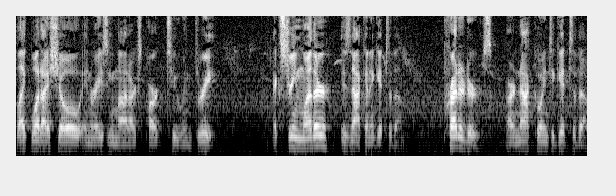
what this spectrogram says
like what I show in Raising Monarchs Part 2 and 3. Extreme weather is not going to get to them. Predators are not going to get to them.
